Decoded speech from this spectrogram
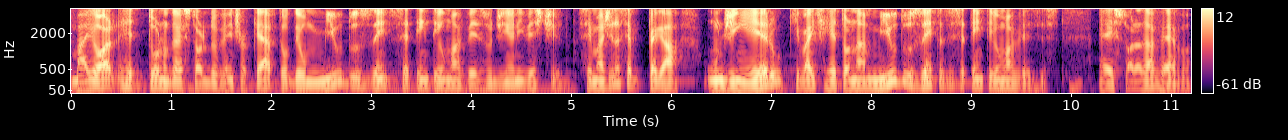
maior retorno da história do Venture Capital, deu 1.271 vezes o dinheiro investido. Você imagina você pegar um dinheiro que vai te retornar 1.271 vezes. É a história da Veva,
